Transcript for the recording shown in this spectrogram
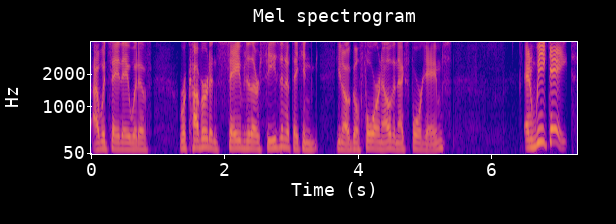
I would say they would have recovered and saved their season if they can, you know, go 4 0 the next four games. And week 8,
